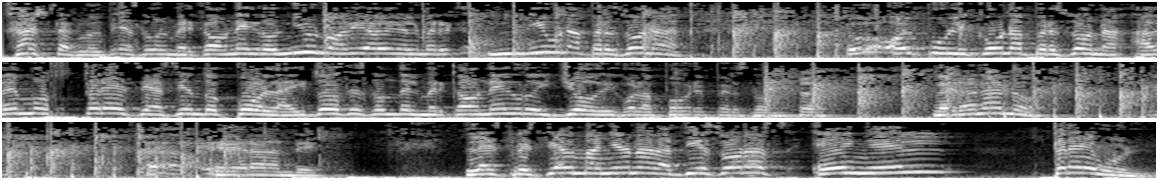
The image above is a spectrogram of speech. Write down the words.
Hashtag lo empieza sobre el mercado negro. Ni uno había en el mercado, ni una persona. Hoy publicó una persona. Habemos 13 haciendo cola y 12 son del mercado negro y yo, dijo la pobre persona. ¿Verdad, Nano? Ah, es grande. La especial mañana a las 10 horas en el Trébol.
